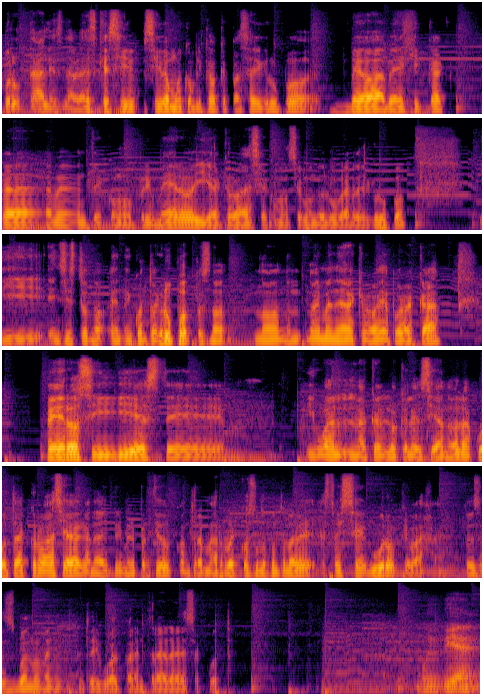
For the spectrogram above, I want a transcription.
brutales. La verdad es que sí, sí veo muy complicado que pase el grupo. Veo a Bélgica claramente como primero y a Croacia como segundo lugar del grupo. Y insisto, no, en, cuanto al grupo, pues no, no, no, hay manera que me vaya por acá. Pero sí, este, igual lo que, lo que le decía, ¿no? La cuota Croacia a ganar el primer partido contra Marruecos 1.9, estoy seguro que baja. Entonces es buen momento igual para entrar a esa cuota. Muy bien.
